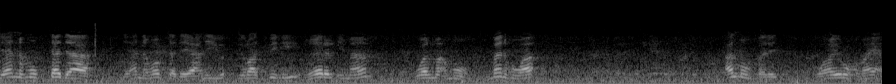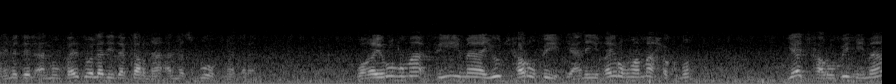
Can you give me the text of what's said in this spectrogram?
لأنه مبتدأ لأنه مبتدأ يعني يراد به غير الإمام والمأموم. من هو؟ المنفرد. وغيرهما يعني مثل المنفرد والذي ذكرنا المسبوق مثلا. وغيرهما فيما يجهر فيه يعني غيرهما ما حكمه؟ يجهر بهما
